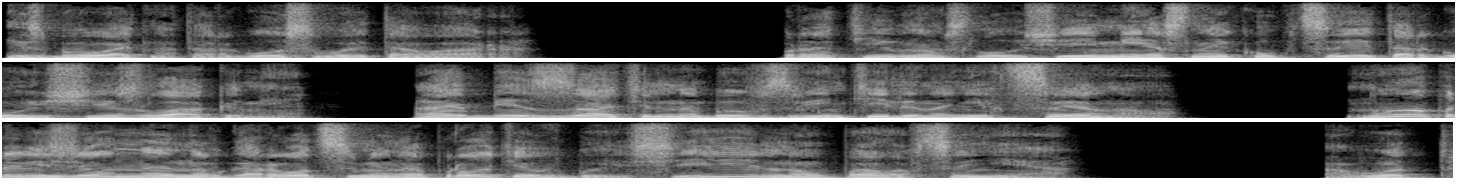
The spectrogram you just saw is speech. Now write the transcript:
и сбывать на торгу свой товар. В противном случае местные купцы, торгующие злаками, обязательно бы взвинтили на них цену. Ну а привезенное новгородцами напротив бы сильно упало в цене. Вот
